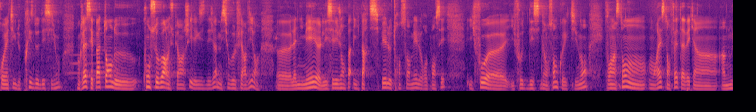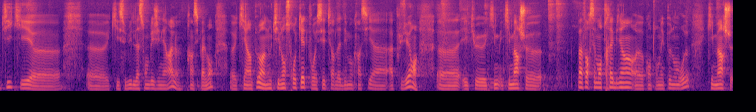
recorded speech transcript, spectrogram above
problématique de prise de décision. Donc là, c'est pas tant de concevoir le supermarché, il existe déjà, mais si on veut le faire vivre, euh, l'animer, laisser les gens y participer, le transformer, le repenser, il faut, euh, il faut décider ensemble collectivement. Pour l'instant, on, reste en fait avec un, outil qui est euh, qui est celui de l'Assemblée générale principalement, qui est un peu un outil lance-roquette pour essayer de faire de la démocratie à, plusieurs, et que, qui, qui marche pas forcément très bien quand on est peu nombreux, qui marche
